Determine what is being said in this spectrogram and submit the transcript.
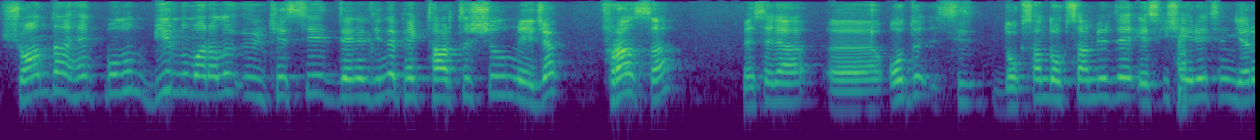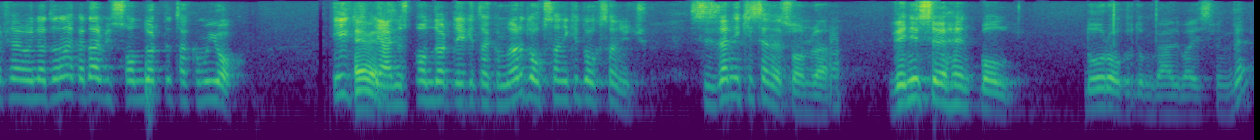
Şu anda handbolun bir numaralı ülkesi denildiğinde pek tartışılmayacak. Fransa mesela e, o da, siz 90-91'de Eskişehir için yarı final oynadığına kadar bir son dörtte takımı yok. İlk Evet. yani son dörtteki takımları 92-93. Sizden iki sene sonra. Venice Handball. Doğru okudum galiba isminde.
